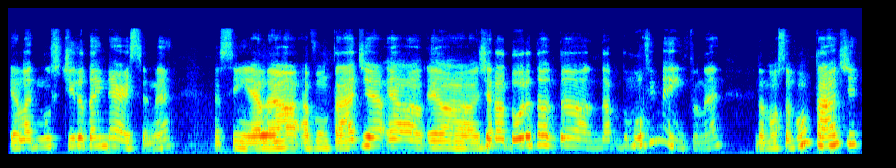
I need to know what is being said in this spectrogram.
ela nos tira da inércia, né? Assim, ela, é a vontade é, é, a, é a geradora da, da, da, do movimento, né? Da nossa vontade.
